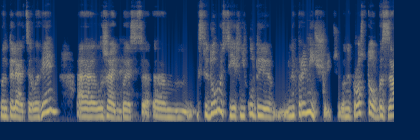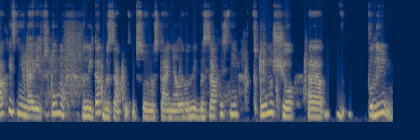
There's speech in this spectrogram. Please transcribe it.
вентиляції легень, лежать без ем, свідомості, їх нікуди не переміщують. Вони просто беззахисні, навіть в тому, вони і так беззахисні в своєму стані, але вони беззахисні в тому, що е, вони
